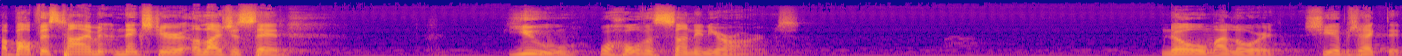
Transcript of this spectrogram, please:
About this time next year, Elisha said, You will hold the son in your arms. No, my Lord, she objected.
